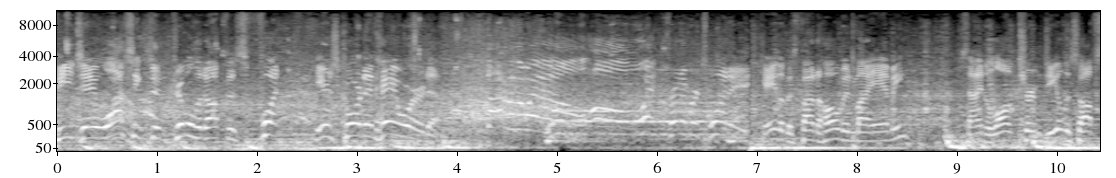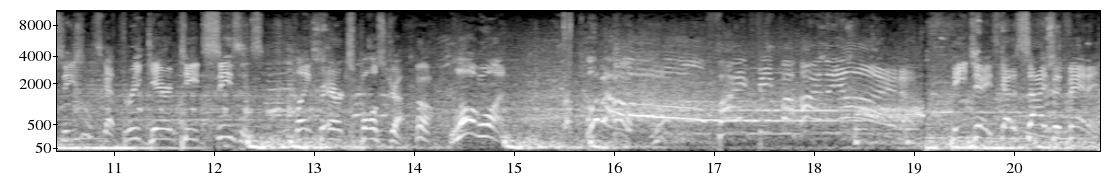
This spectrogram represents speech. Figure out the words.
PJ Washington dribbled it off his foot. Here's Gordon Hayward. Bottom of the well, all wet for number 20. Caleb has found a home in Miami. Signed a long-term deal this offseason. He's got three guaranteed seasons playing for Erik Spoelstra. Long one. LaMelo! Five feet behind the line. PJ's got a size advantage.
